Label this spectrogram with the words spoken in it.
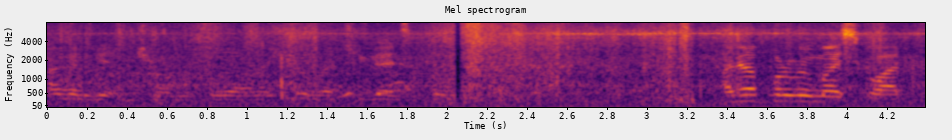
I'm gonna get in trouble for that. I should let you guys go. I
